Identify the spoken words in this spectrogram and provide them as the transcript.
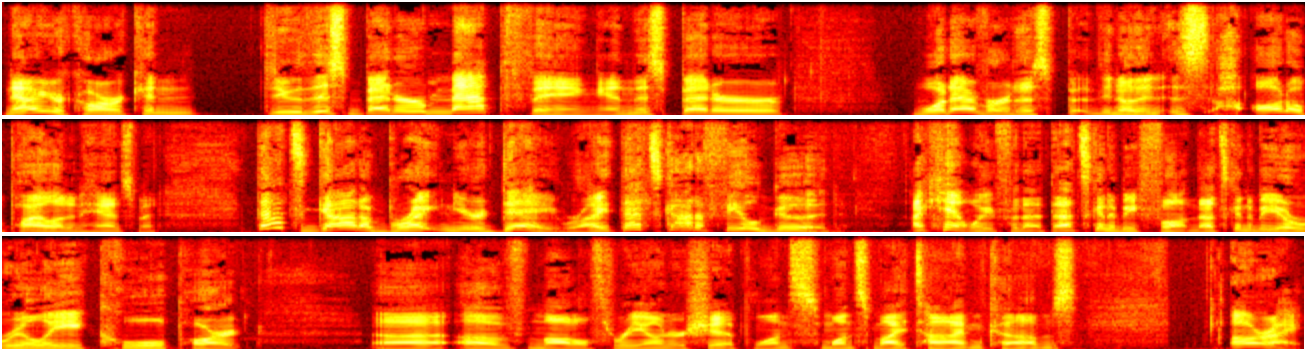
Now your car can do this better map thing and this better whatever, this you know, this autopilot enhancement." That's got to brighten your day, right? That's got to feel good. I can't wait for that. That's going to be fun. That's going to be a really cool part uh, of Model 3 ownership once once my time comes. All right.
